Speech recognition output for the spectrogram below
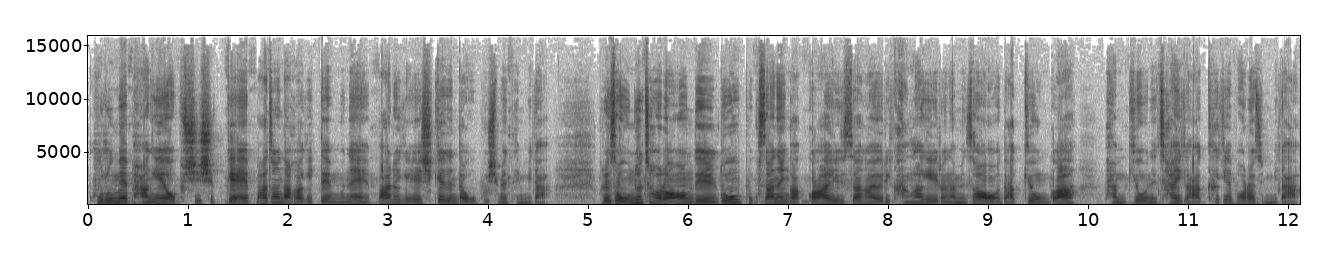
구름의 방해 없이 쉽게 빠져나가기 때문에 빠르게 식게 된다고 보시면 됩니다. 그래서 오늘처럼 내일도 복사냉각과 일사과열이 강하게 일어나면서 낮 기온과 밤 기온의 차이가 크게 벌어집니다.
